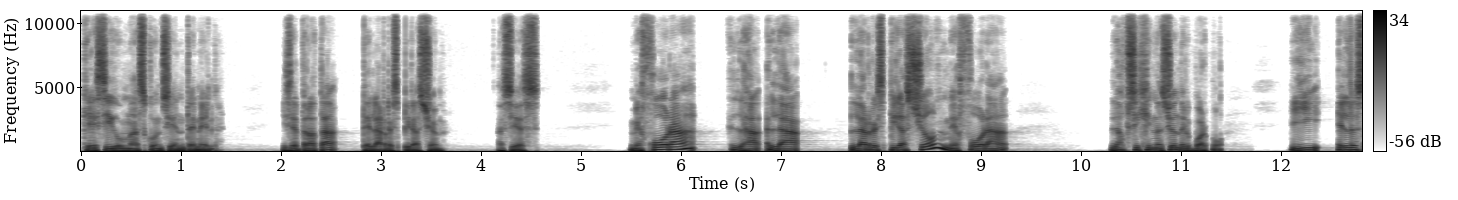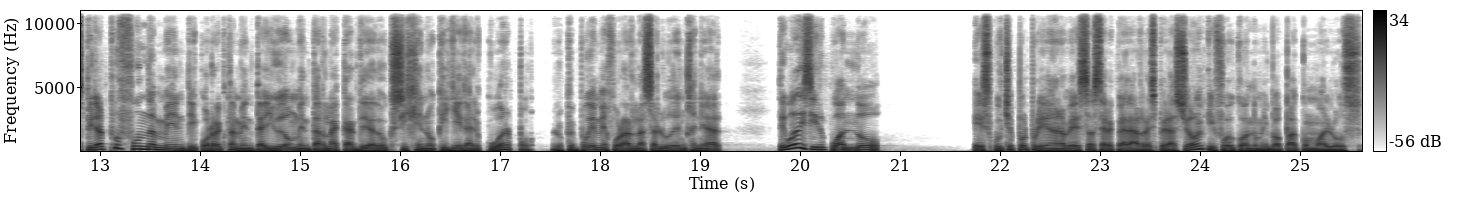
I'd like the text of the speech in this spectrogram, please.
que he sido más consciente en él. Y se trata de la respiración. Así es. Mejora la, la, la respiración, mejora la oxigenación del cuerpo. Y el respirar profundamente y correctamente ayuda a aumentar la cantidad de oxígeno que llega al cuerpo, lo que puede mejorar la salud en general. Te voy a decir cuando escuché por primera vez acerca de la respiración y fue cuando mi papá, como a los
